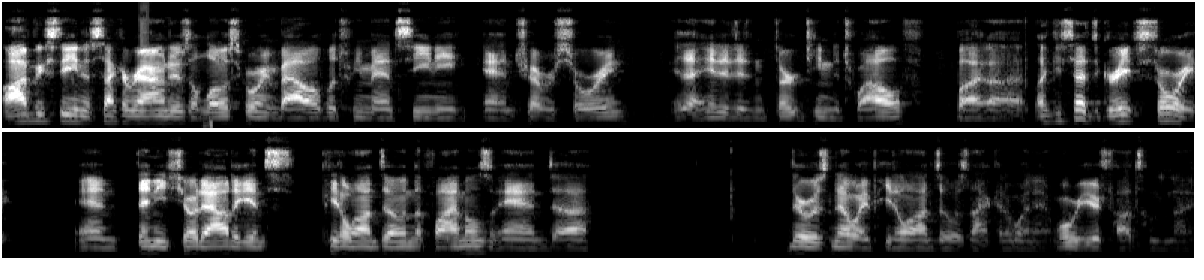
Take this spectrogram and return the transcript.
obviously, in the second round, there's a low scoring battle between Mancini and Trevor Story that ended in 13 to 12. But uh, like you said, it's a great story. And then he showed out against Pete Alonso in the finals, and uh, there was no way Pete Alonso was not going to win it. What were your thoughts on the night?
